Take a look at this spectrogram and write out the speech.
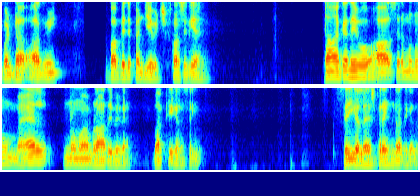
ਵੱਡਾ ਆਦਮੀ ਬਾਬੇ ਦੇ ਪੰਜੇ ਵਿੱਚ ਫਸ ਗਿਆ ਤਾਂ ਕਹਿੰਦੇ ਉਹ ਆਸ਼ਰਮ ਨੂੰ ਮਹਿਲ ਨੁਮਾ ਬਣਾ ਦੇਵੇਗਾ, ਬਾਕੀ ਗੱਲ ਸਹੀ ਸਹੀ ਗੱਲ ਹੈ, ਇਸ ਤਰ੍ਹਾਂ ਹੀ ਹੁੰਦਾ ਅੱਜ ਕੱਲ੍ਹ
